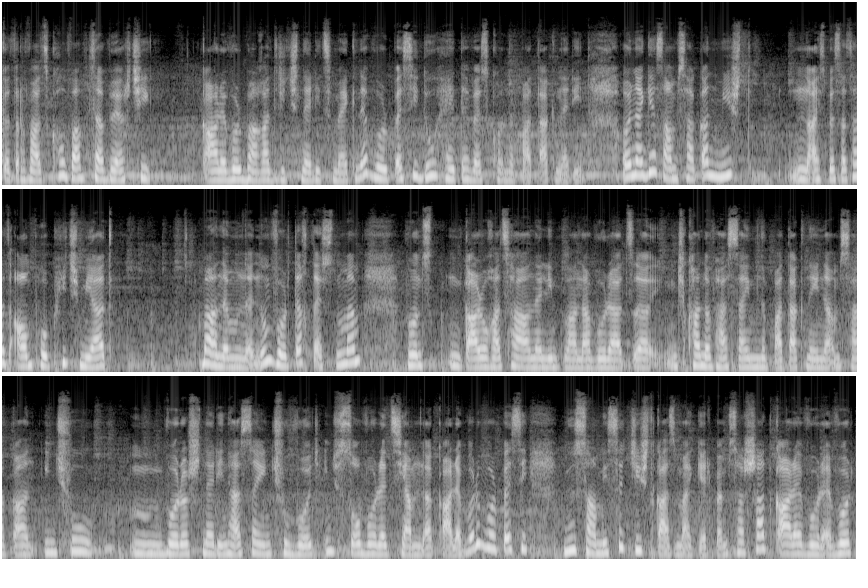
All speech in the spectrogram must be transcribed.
կտրվածքով ամենավերջի կարևոր բաղադրիչներից մեկն է, որպեսի դու հետևես քո նպատակներին։ Օրինակ ես ամսական միշտ այսպես ասած ամփոփիչ մի հատ բան եմ ունենում, որտեղ տեսնում եմ ոնց կարողացա անել իմ պլանավորածը, ինչքանով հասա իմ նպատակներին ամսական, ինչու որոշներին հասա, ինչու ոչ, ինչ սովորեցի ամենակարևորը, որպեսի մյուս ամիսը ճիշտ կազմակերպեմ։ Սա շատ կարևոր է, որ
